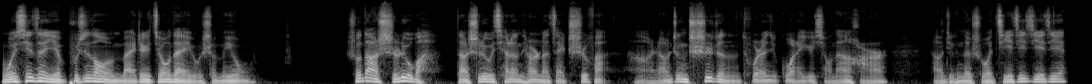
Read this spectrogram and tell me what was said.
我现在也不知道买这个胶带有什么用。说大石榴吧，大石榴前两天呢在吃饭。”啊，然后正吃着呢，突然就过来一个小男孩然后就跟他说：“姐姐，姐姐，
